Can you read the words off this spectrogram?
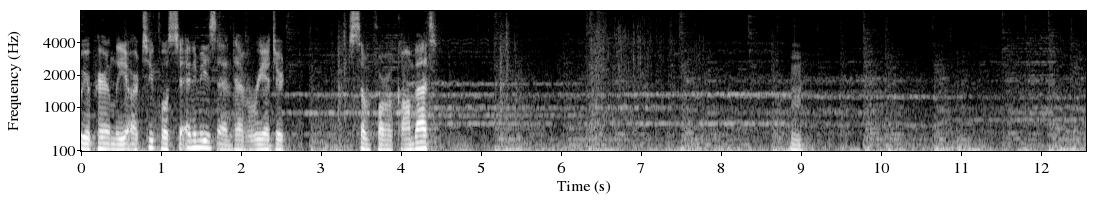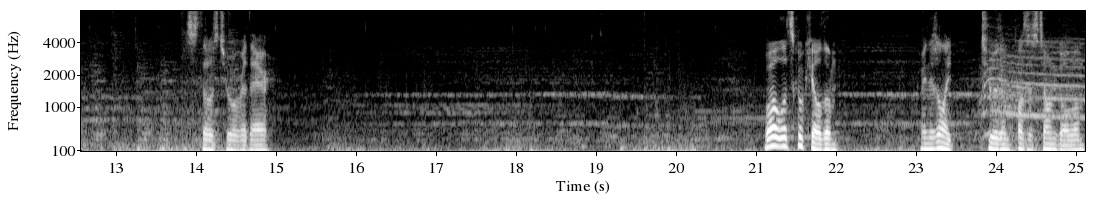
We apparently are too close to enemies and have re-entered some form of combat. Hmm. It's those two over there. Well, let's go kill them. I mean, there's only two of them plus a stone golem.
